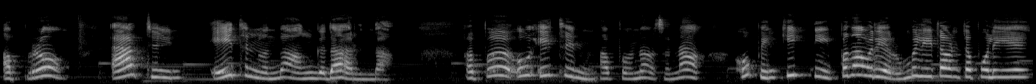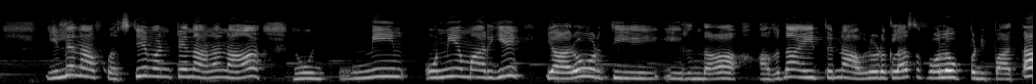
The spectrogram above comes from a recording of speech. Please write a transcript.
அப்புறம் ஆப்தின் எய்தன் வந்து அங்கே தான் இருந்தா. அப்போ ஓ எய்தன் அப்போ வந்து அவன் சொன்னான் ஓ பிங்கி நீ இப்பதான் வரையா? ரொம்ப லேட்டாக வந்துட்ட போலையே. இல்லை நான் ஃபர்ஸ்ட் டே வந்துட்டேன் ஆனால் ஆனா நான் நீ உன்னிய மாதிரியே யாரோ ஒருத்தி இருந்தா அவள் தான் எயித்துன்னு அவளோட கிளாஸை ஃபாலோ பண்ணி பார்த்தா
